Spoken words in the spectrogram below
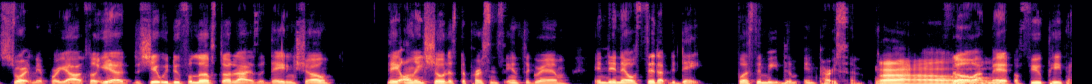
shorten it for y'all. So yeah, the shit we do for love started out as a dating show. They only showed us the person's Instagram, and then they'll set up the date for us to meet them in person. oh. So I met a few people.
